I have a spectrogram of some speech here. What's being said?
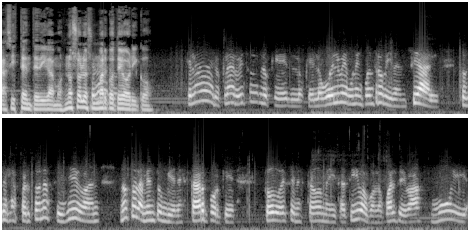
asistente, digamos, no solo es un marco teórico. Claro, claro, eso es lo que, lo que lo vuelve un encuentro vivencial. Entonces las personas se llevan no solamente un bienestar porque todo es en estado meditativo, con lo cual te vas muy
